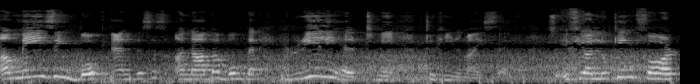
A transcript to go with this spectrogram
amazing book and this is another book that really helped me to heal myself. So if you are looking for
